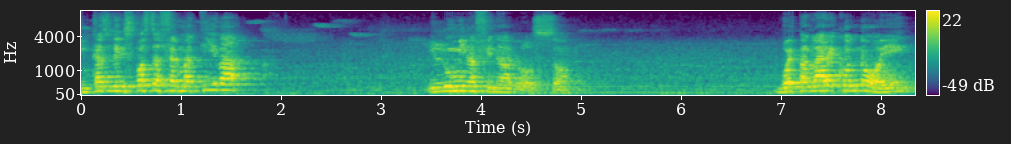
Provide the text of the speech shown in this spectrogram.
In caso di risposta affermativa, illumina fino al rosso. Vuoi parlare con noi?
